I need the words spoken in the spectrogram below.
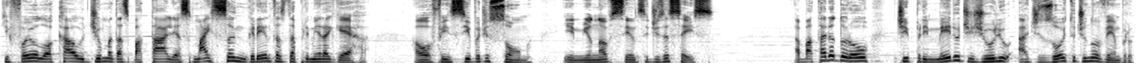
que foi o local de uma das batalhas mais sangrentas da Primeira Guerra, a Ofensiva de Somme, em 1916. A batalha durou de 1 de julho a 18 de novembro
